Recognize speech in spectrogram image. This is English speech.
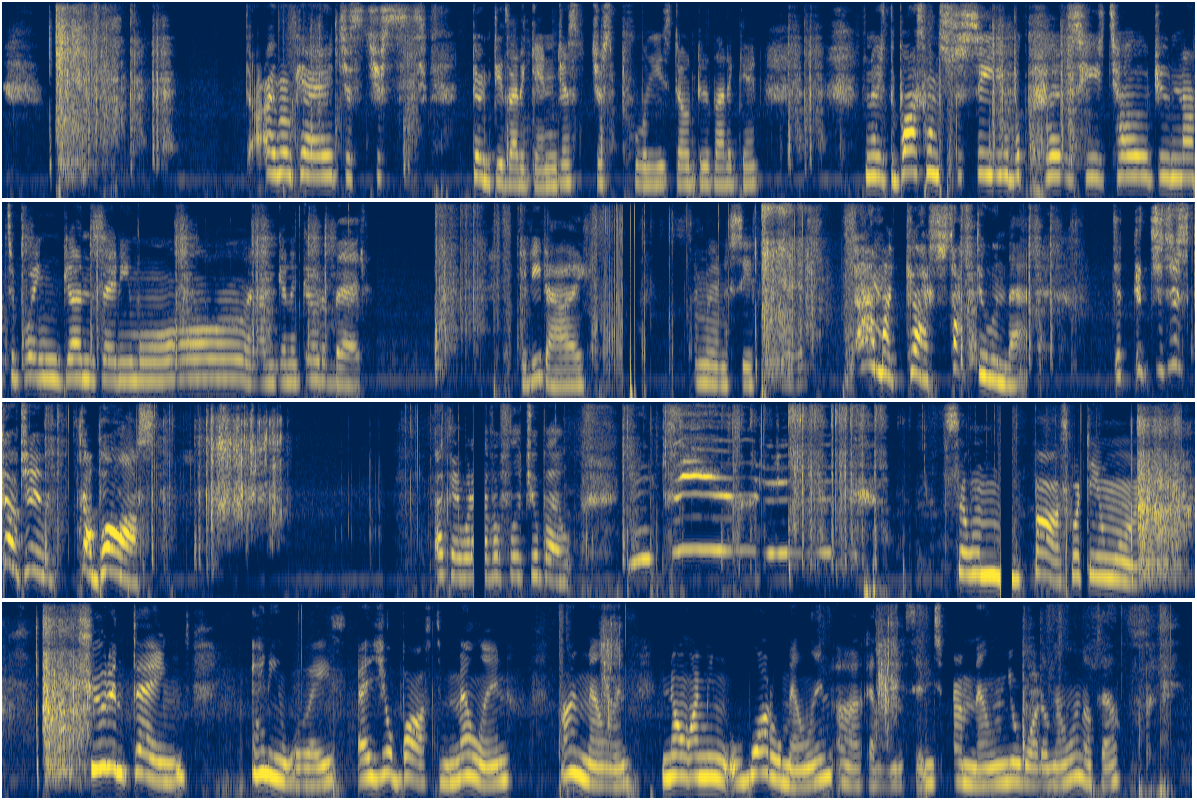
I'm okay. Just, just don't do that again. Just, just please don't do that again. Anyways, the boss wants to see you because he told you not to bring guns anymore. And I'm gonna go to bed. Did he die? I'm gonna see if he did. Oh my gosh, stop doing that. Just, just go to the boss. Okay, whatever, float your boat. So, um, boss, what do you want? Stop shooting things. Anyways, as your boss, Melon, I'm Melon. No, I mean watermelon. Uh, okay, that makes sense. I'm Melon, you're watermelon, okay.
